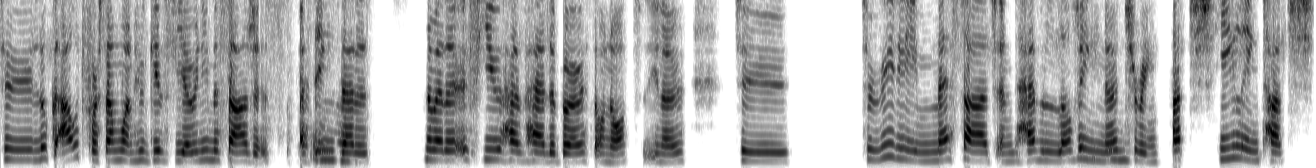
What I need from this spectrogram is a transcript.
to look out for someone who gives yoni massages. I think mm. that is no matter if you have had a birth or not, you know, to to really massage and have a loving, mm. nurturing touch, healing touch,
